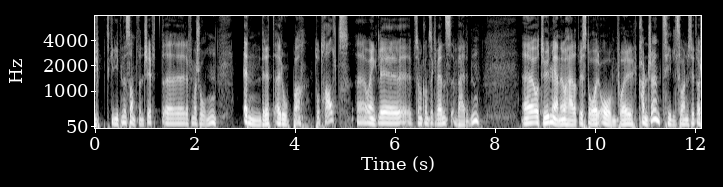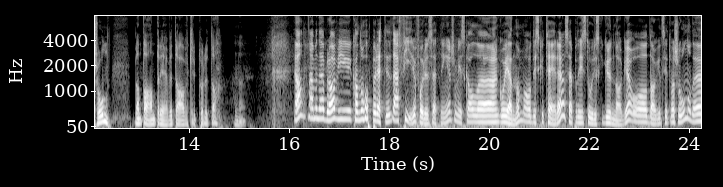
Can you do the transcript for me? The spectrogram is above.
dyptgripende samfunnsskift. Eh, reformasjonen endret Europa totalt, eh, og egentlig eh, som konsekvens verden. Eh, og Tur mener jo her at vi står overfor kanskje en tilsvarende situasjon, bl.a. drevet av kryptovaluta. Ja, nei, men det er bra. Vi kan jo hoppe rett i det. Det er fire forutsetninger som vi skal uh, gå gjennom og diskutere. Se på det historiske grunnlaget og dagens situasjon. Og det,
